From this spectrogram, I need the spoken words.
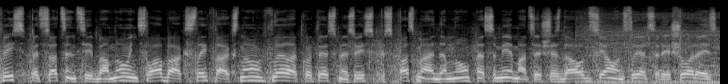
visi pēc sacensībām, nu, viņas labākas, sliktākas, nu, lielākoties mēs visi pasmaidām, nu, esam iemācījušies daudzas jaunas lietas arī šoreiz.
